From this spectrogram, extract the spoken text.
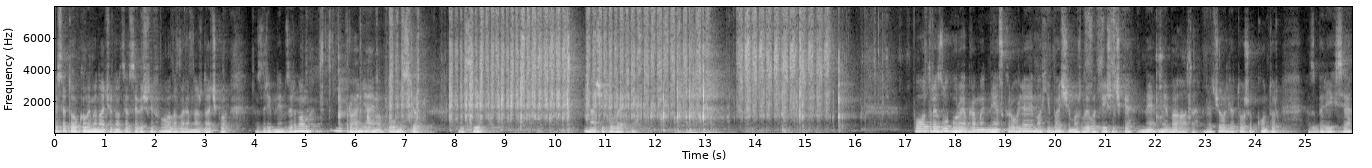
після того, коли ми начерно це все відшліфували, беремо наждачку з дрібним зерном і проганяємо повністю усі наші поверхні. По тризубу ребрами не скругляємо, хіба що можливо трішечки не, небагато. Для чого? Для того, щоб контур зберігся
